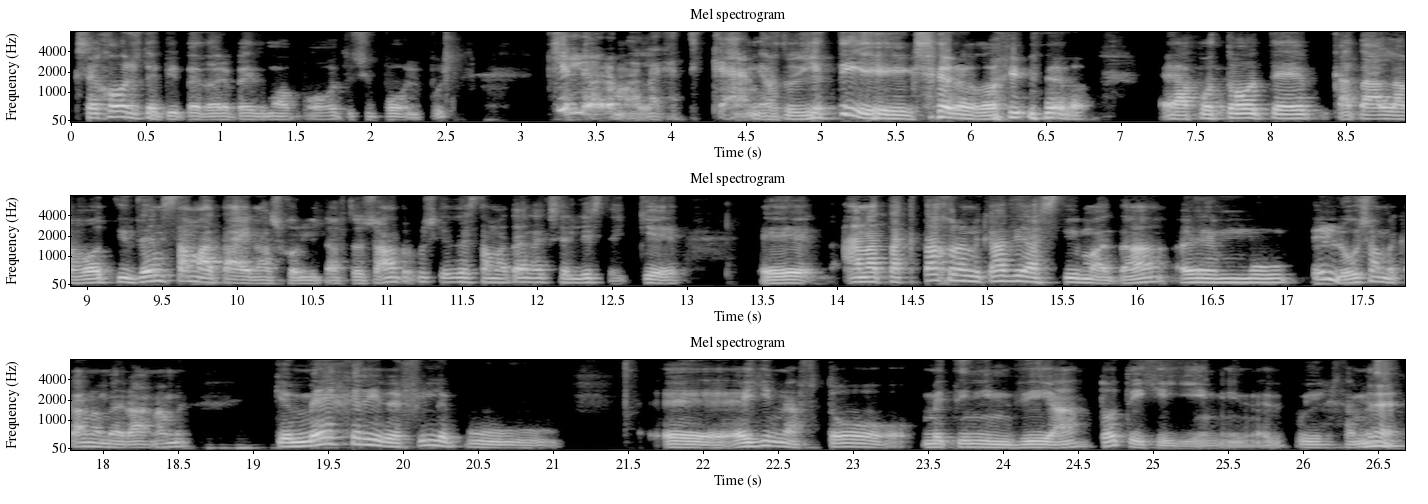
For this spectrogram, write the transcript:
ξεχώρισε το επίπεδο, ρε παιδί μου, από τους υπόλοιπους. Και λέω, ρε μαλάκα, τι κάνει αυτό, γιατί, ξέρω εγώ, είναι εδώ. Ε, από τότε κατάλαβα ότι δεν σταματάει να ασχολείται αυτός ο άνθρωπος και δεν σταματάει να εξελίσσεται. Και ε, ανατακτά χρονικά διαστήματα ε, μου μιλούσαμε, κάναμε, ράναμε και μέχρι ρε φίλε που ε, έγινε αυτό με την Ινδία, τότε είχε γίνει, δηλαδή που ήρθα μέσα. Ναι.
